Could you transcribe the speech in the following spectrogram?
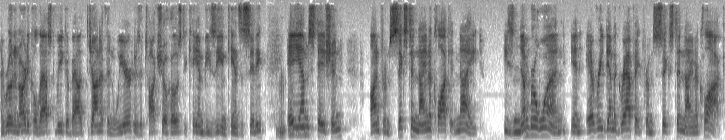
I wrote an article last week about Jonathan Weir, who's a talk show host at KMBZ in Kansas City. Mm-hmm. AM station on from 6 to 9 o'clock at night He's number one in every demographic from 6 to 9 o'clock.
